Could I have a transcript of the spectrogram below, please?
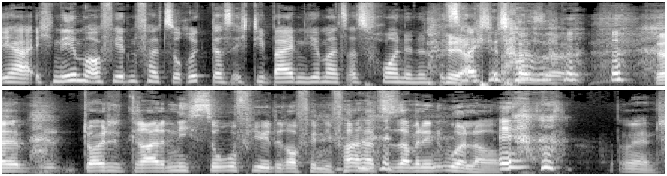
ja, ich nehme auf jeden Fall zurück, dass ich die beiden jemals als Freundinnen bezeichnet also, habe. da deutet gerade nicht so viel drauf hin. Die fahren halt zusammen in den Urlaub. Mensch.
